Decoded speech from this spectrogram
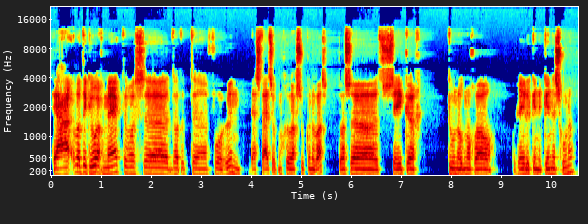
Ja, wat ik heel erg merkte was uh, dat het uh, voor hun destijds ook nog heel erg zoekende was. Het was uh, zeker toen ook nog wel redelijk in de kinderschoenen.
